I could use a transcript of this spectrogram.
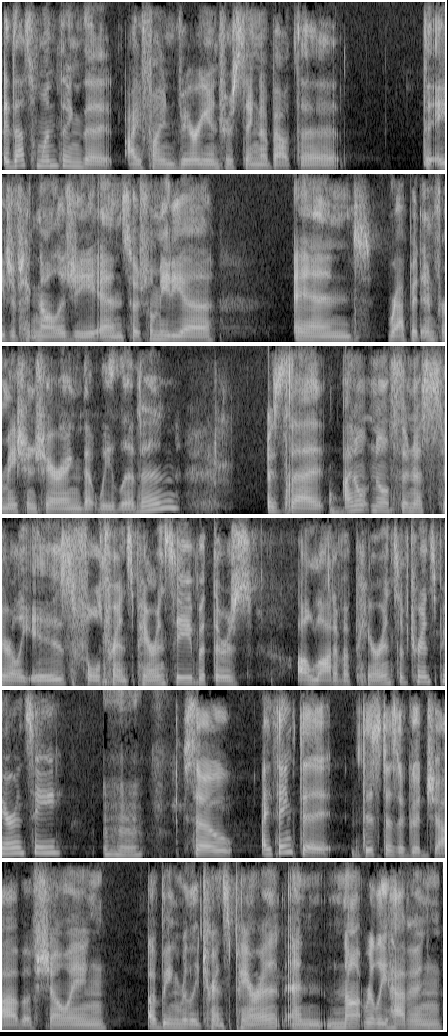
That's one thing that I find very interesting about the the age of technology and social media and rapid information sharing that we live in is that I don't know if there necessarily is full transparency, but there's a lot of appearance of transparency. Mm-hmm. So I think that this does a good job of showing, of being really transparent and not really having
